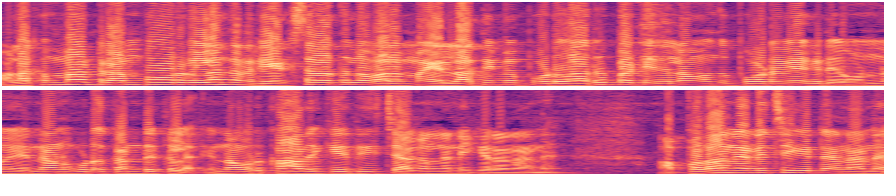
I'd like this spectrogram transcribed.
வழக்கமாக ட்ரம்ப் அவர்கள்லாம் தனது எக்ஸ்ட்ராத்தில் வளமாக எல்லாத்தையுமே போடுவார். பட் இதெல்லாம் வந்து போடவே கிடையாது. ஒன்றும் என்னன்னு கூட கண்டுக்கல. இன்னும் ஒரு காதுக்கே ரீச் ஆகலன்னு நினைக்கிறேன் நான். அப்போ தான் நினச்சிக்கிட்டேன் நான்.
